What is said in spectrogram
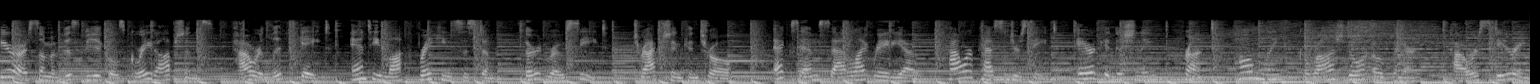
Here are some of this vehicle's great options. Power lift gate, anti-lock braking system, third row seat, traction control, XM satellite radio, power passenger seat, air conditioning, front, HomeLink garage door opener, power steering,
